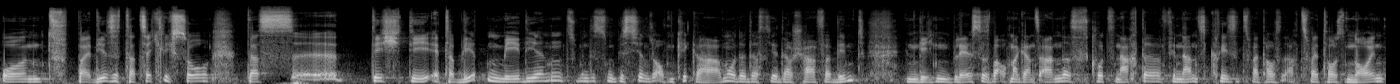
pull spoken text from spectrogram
Und bei dir ist es tatsächlich so, dass äh, dich die etablierten Medien zumindest ein bisschen so auf dem Kicker haben oder dass dir da scharfer Wind entgegenbläst. Das war auch mal ganz anders. Kurz nach der Finanzkrise 2008, 2009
